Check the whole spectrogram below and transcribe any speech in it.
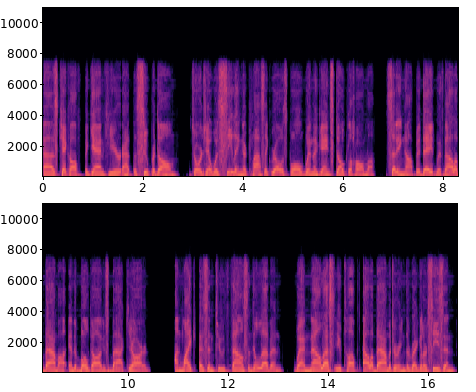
As kickoff began here at the Superdome, Georgia was sealing a classic Rose Bowl win against Oklahoma, setting up a date with Alabama in the Bulldogs' backyard. Unlike as in 2011, when LSU topped Alabama during the regular season,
